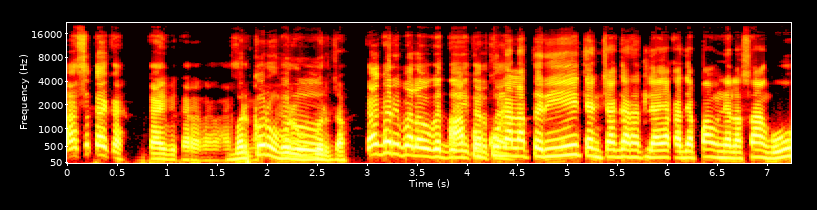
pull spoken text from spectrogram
असं काय काय काय बी करा राव असं बरं नाही. करू बरोबर बरं जाऊ काय गरीबाला उगत आपण कुणाला तरी त्यांच्या घरातल्या एखाद्या पाहुण्याला सांगू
